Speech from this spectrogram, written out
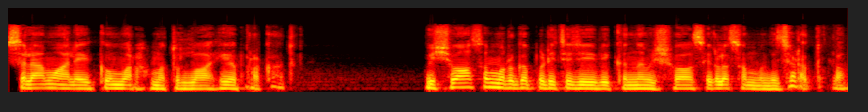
അസ്സലാമു വലൈക്കും വറഹമത്തല്ലാഹി വബർക്കാത്തു വിശ്വാസം മുറുകെ പിടിച്ച് ജീവിക്കുന്ന വിശ്വാസികളെ സംബന്ധിച്ചിടത്തോളം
